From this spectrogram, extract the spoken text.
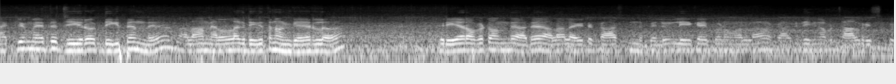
వ్యాక్యూమ్ అయితే జీరోకి దిగిపోయింది. అలా మెల్లగా దిగుతున్నాం గేర్లో రియర్ ఒకటి ఉంది. అదే అలా లైట్ కాస్తుంది. బెలూన్ లీక్ అయిపోవడం వల్ల గాలి దిగినప్పుడు చాలా రిస్క్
